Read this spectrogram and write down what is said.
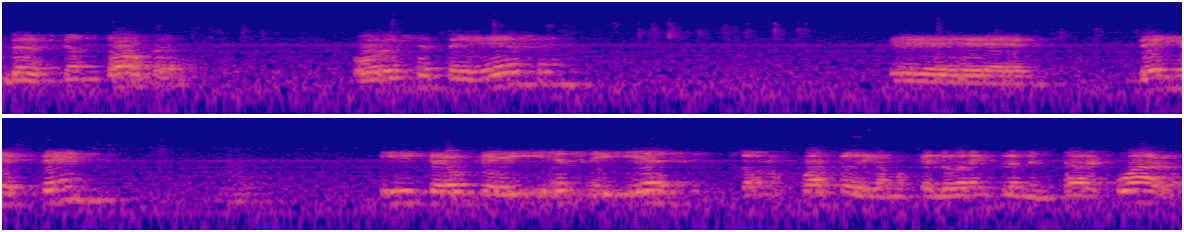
versión Docker, OSPF, eh, BGP y creo que ISIS son los cuatro digamos que logra implementar Quagga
